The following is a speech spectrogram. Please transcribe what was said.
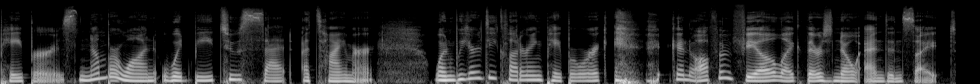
papers. Number one would be to set a timer. When we are decluttering paperwork, it can often feel like there's no end in sight.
